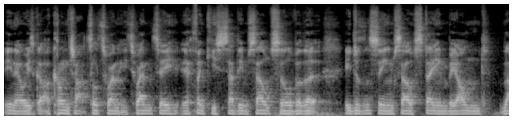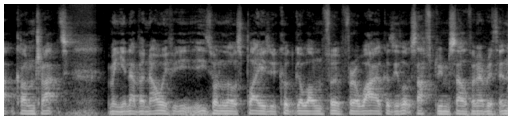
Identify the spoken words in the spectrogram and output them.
You know, he's got a contract till 2020. I think he said himself, Silva, that he doesn't see himself staying beyond that contract. I mean, you never know if he, he's one of those players who could go on for, for a while because he looks after himself and everything.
